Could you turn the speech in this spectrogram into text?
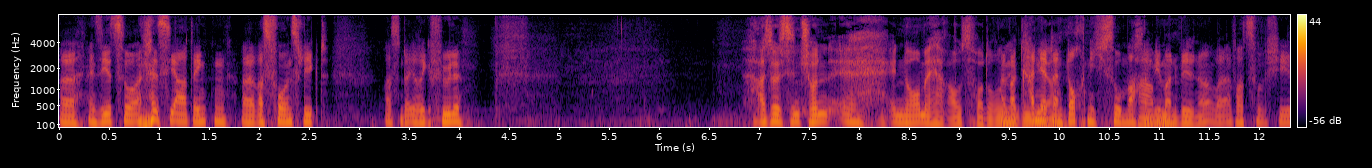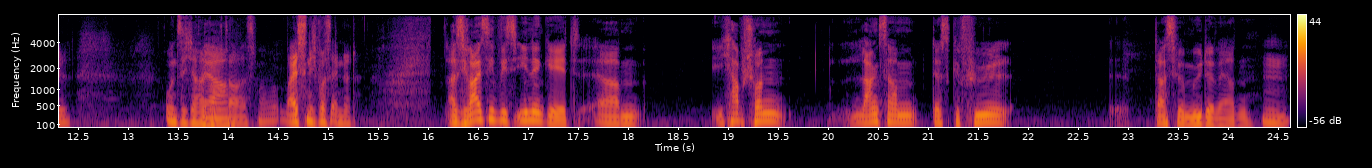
Äh, wenn Sie jetzt so an das Jahr denken, äh, was vor uns liegt, was sind da Ihre Gefühle? Also es sind schon äh, enorme Herausforderungen. Weil man kann ja dann doch nicht so machen, wie haben. man will, ne? weil einfach zu viel Unsicherheit Ja. da ist. Man weiß nicht, wo es endet. Also ich weiß nicht, wie es Ihnen geht. Ähm, ich habe schon langsam das Gefühl, dass wir müde werden. Mhm.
